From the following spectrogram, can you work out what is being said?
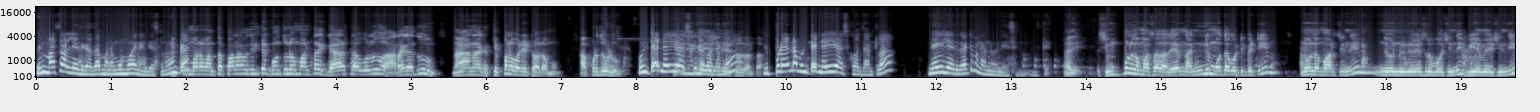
ఇది మసాలా లేదు కదా మనం మోయనం చేసుకున్నాం మనం అంత పలావ్ తింటే గొంతులో మంట గ్యాస్ స్టవ్లు అరగదు నానాక తిప్పలు పడేటోళ్ళము అప్పుడు చూడు ఉంటే నెయ్యి వేసుకునే వాళ్ళము. ఇప్పుడైనా ఉంటే నెయ్యి వేసుకోవాలి దాంట్లో నెయ్యి లేదు కాబట్టి మనం నూనె వేసినాం అది సింపుల్గా మసాలాలు ఏం అన్ని ముద్ద కొట్టి పెట్టి నూనెలో మార్చింది నూనె వేసురు పోసింది బియ్యం వేసింది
